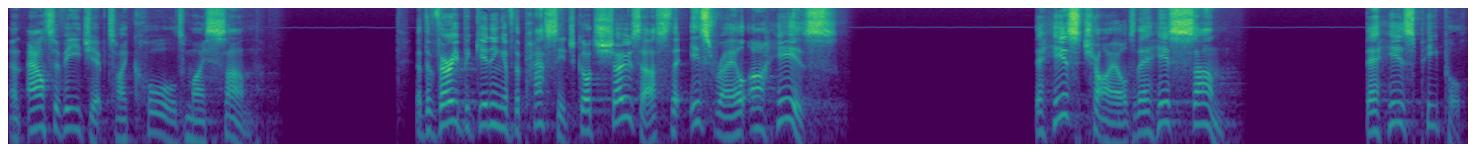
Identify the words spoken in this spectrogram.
and out of Egypt I called my son. At the very beginning of the passage, God shows us that Israel are his. They're his child, they're his son. They're his people.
